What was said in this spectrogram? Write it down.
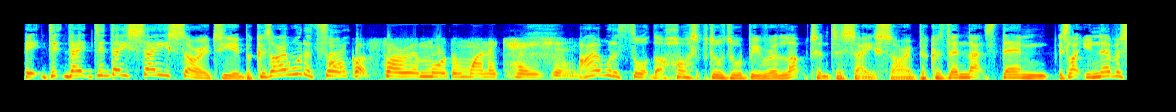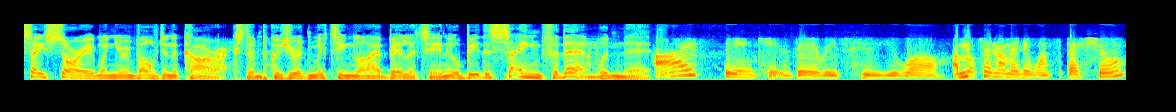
it, did they did they say sorry to you? Because I would have thought I got sorry on more than one occasion. I would have thought that hospitals would be reluctant to say sorry because then that's them. It's like you never say sorry when you're involved in a car accident because you're admitting liability, and it would be the same for them, wouldn't it? I think it varies who you are. I'm not saying I'm anyone special,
